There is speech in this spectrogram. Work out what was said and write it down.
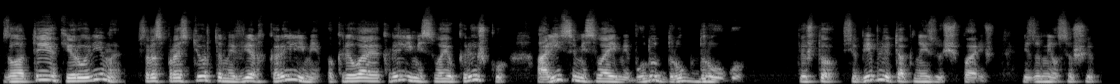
золотые херувимы с распростертыми вверх крыльями, покрывая крыльями свою крышку, а лицами своими будут друг к другу. «Ты что, всю Библию так наизусть шпаришь?» – изумился Шип.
